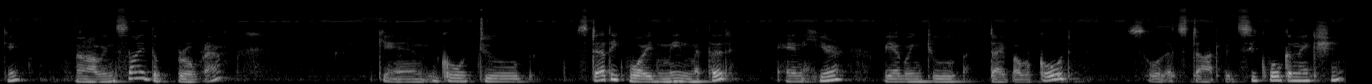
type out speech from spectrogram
Okay now inside the program can go to static void main method and here we are going to type our code. So let's start with SQL connection.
